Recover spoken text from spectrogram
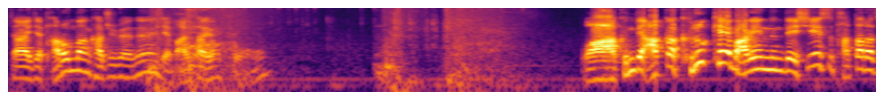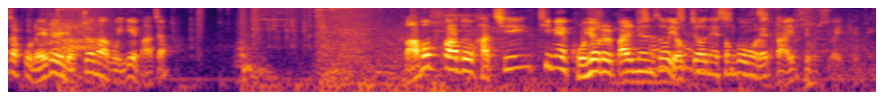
자 이제 바론만 가주면은 이제 만사 형통. 와 근데 아까 그렇게 망했는데 CS 다 따라잡고 레벨 역전하고 이게 맞아? 마법과도 같이 팀의 고혈을 빨면서 역전에 성공을 했다. 이렇게 볼 수가 있겠네요.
